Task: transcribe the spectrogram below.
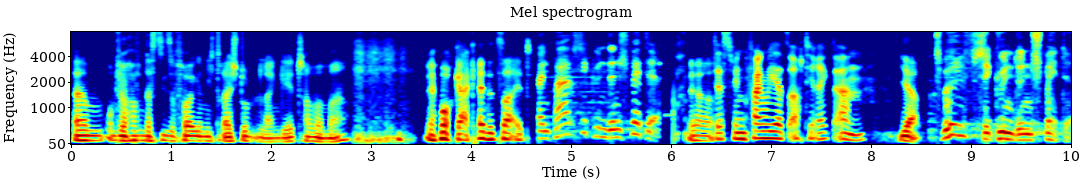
Ähm, und wir hoffen, dass diese Folge nicht drei Stunden lang geht. Schauen wir mal. Wir haben auch gar keine Zeit. Ein paar Sekunden später. Ja. Deswegen fangen wir jetzt auch direkt an. ja. Zwölf Sekunden später.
